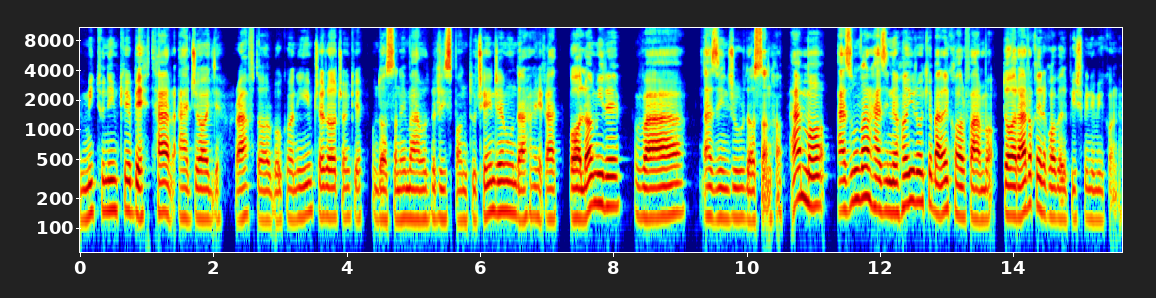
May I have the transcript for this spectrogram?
می‌تونیم که بهتر agile رفتار بکنیم. چرا؟ چون که اون داستانه مربوط به respond to change مون در حقیقت بالا میره و از اینجور داستان ها اما از اونور هزینه هایی رو که برای کارفرما داره رو غیر قابل پیش بینی می‌کنه.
